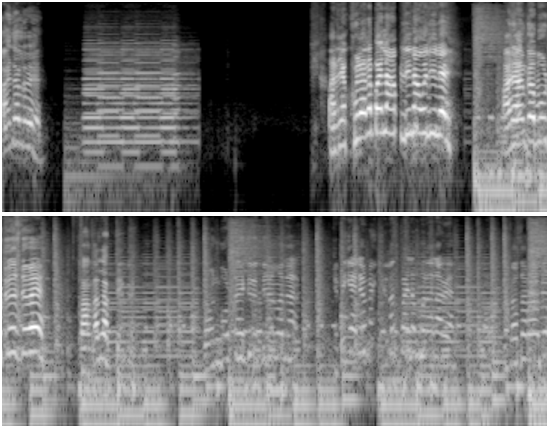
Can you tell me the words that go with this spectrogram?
काय झालं रे? अरे या खुल्यानं पहिला आपली नावं लिहिलंय अरे आमका बोटूच देवे सांगायला लागते दोन बोट नाही मला. तिथे गेल्यावर ना पहिला लाव्या. कसा राहते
